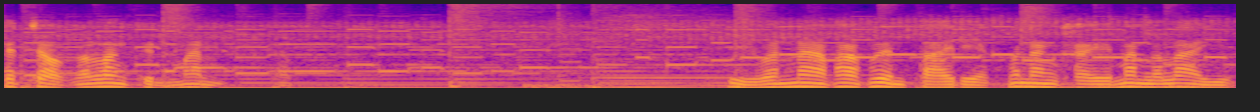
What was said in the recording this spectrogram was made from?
กระจอกกำลังขึ้นมั่นครับสี่วันหน้าพาเพื่อนตายเด็กมานั่งใครมั่นละลายอยู่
